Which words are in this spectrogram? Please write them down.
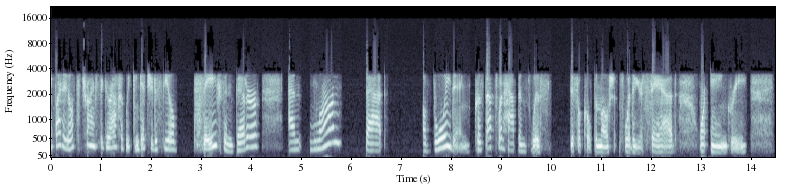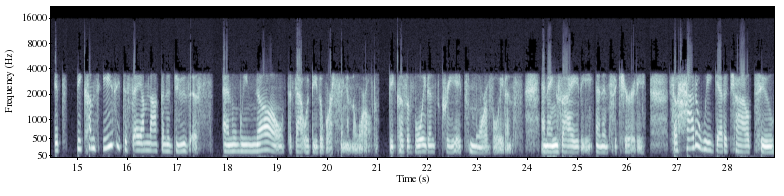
hey, buddy, let's try and figure out how we can get you to feel safe and better and learn that avoiding, because that's what happens with difficult emotions, whether you're sad or angry, it becomes easy to say, I'm not going to do this. And we know that that would be the worst thing in the world because avoidance creates more avoidance and anxiety and insecurity. So, how do we get a child to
